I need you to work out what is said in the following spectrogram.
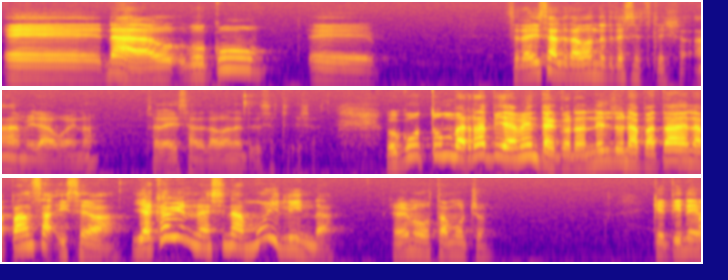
Eh, nada, Go- Goku eh, se la dice al dragón de tres estrellas. Ah, mira, bueno. Se la dice al dragón de tres estrellas. Goku tumba rápidamente al coronel de una patada en la panza y se va. Y acá viene una escena muy linda. Que a mí me gusta mucho. Que tiene.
